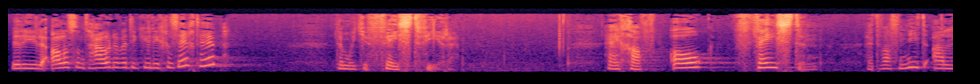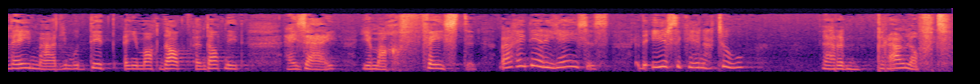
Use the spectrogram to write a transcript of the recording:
willen jullie alles onthouden wat ik jullie gezegd heb? Dan moet je feest vieren. Hij gaf ook feesten. Het was niet alleen maar, je moet dit en je mag dat en dat niet. Hij zei, je mag feesten. Waar ging de Jezus de eerste keer naartoe? Naar een bruiloft.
